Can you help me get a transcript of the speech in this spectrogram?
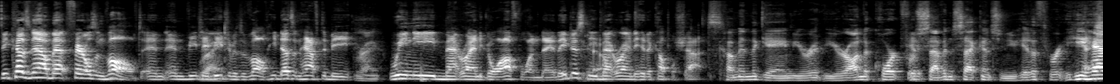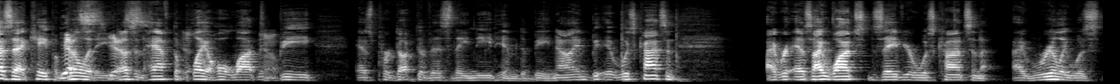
Because now Matt Farrell's involved and, and VJ Right. Beachem is involved. He doesn't have to be, Right. we need Matt Ryan to go off one day. They just need Matt Ryan to hit a couple shots. Come in the game. You're you're on the court for seven seconds, and you hit a three. He has that capability. he yes. doesn't have to play a whole lot to No. be as productive as they need him to be. Now in, in Wisconsin, I re- as I watched Xavier Wisconsin, I really was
